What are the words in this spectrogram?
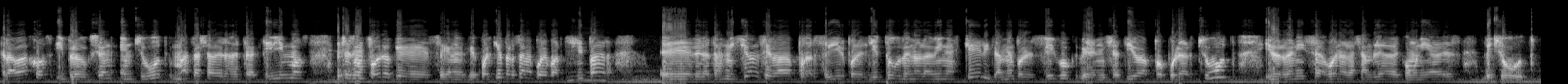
trabajos y producción en Chubut, más allá de los extractivismos. Este es un foro que, en el que cualquier persona puede participar. Eh, de la transmisión se va a poder seguir por el YouTube de No La Vina Esquel y también por el Facebook de la Iniciativa Popular Chubut y lo organiza bueno la Asamblea de Comunidades de Chubut.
